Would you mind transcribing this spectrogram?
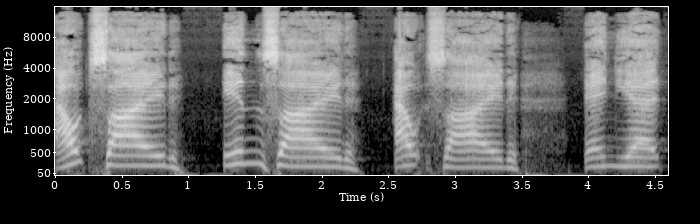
outside, inside, outside, and yet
